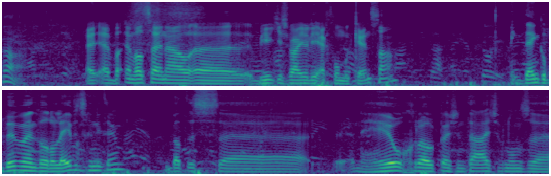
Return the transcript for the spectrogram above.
Ja. En, en wat zijn nou uh, biertjes waar jullie echt onbekend staan? Ik denk op dit moment wel de levensgenieter. Dat is uh, een heel groot percentage van onze,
